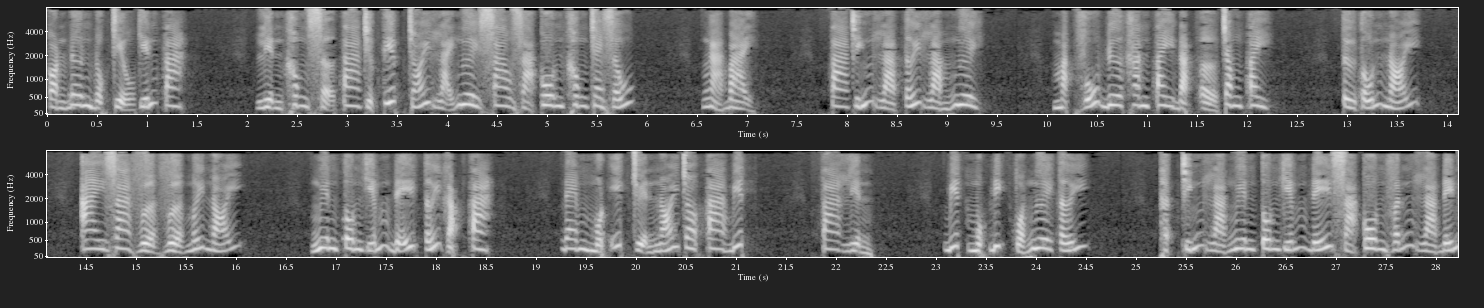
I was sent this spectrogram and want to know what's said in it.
Còn đơn độc triệu kiến ta. Liền không sợ ta trực tiếp trói lại ngươi sao, giả côn không che giấu. Ngả bài. Ta chính là tới làm ngươi. Mặt vũ đưa khăn tay đặt ở trong tay. Từ tốn nói. Ai ra vừa vừa mới nói. Nguyên tôn kiếm đế tới gặp ta. Đem một ít chuyện nói cho ta biết. Ta liền. Biết mục đích của ngươi tới. Thật chính là nguyên tôn kiếm đế giả côn vẫn là đến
